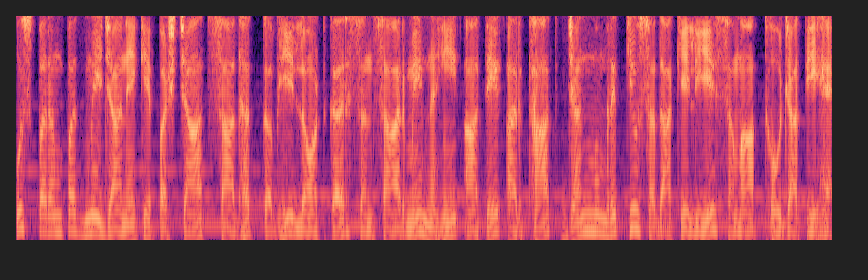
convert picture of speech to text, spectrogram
उस परम पद में जाने के पश्चात साधक कभी लौटकर संसार में नहीं आते अर्थात जन्म मृत्यु सदा के लिए समाप्त हो जाती है।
